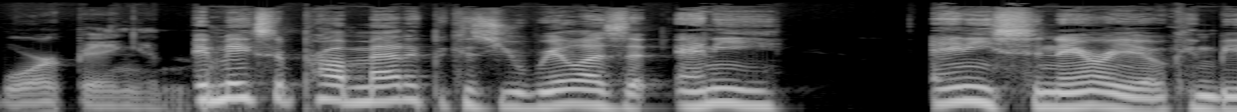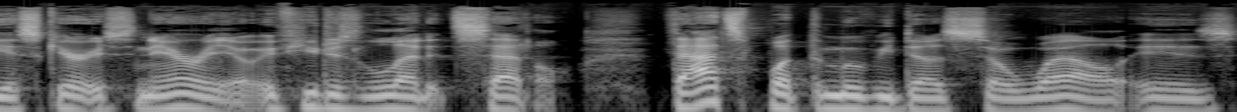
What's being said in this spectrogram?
warping and it makes it problematic because you realize that any any scenario can be a scary scenario if you just let it settle. That's what the movie does so well is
